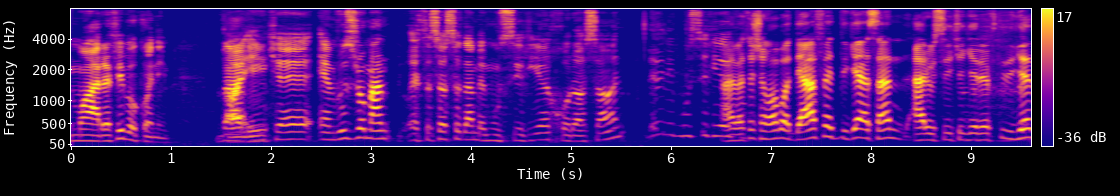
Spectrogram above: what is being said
معرفی بکنیم. و. اینکه امروز رو من اختصاص دادم به موسیقی خراسان. ببینید موسیقی البته شما با دفت دیگه اصلا عروسی که گرفتی دیگه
